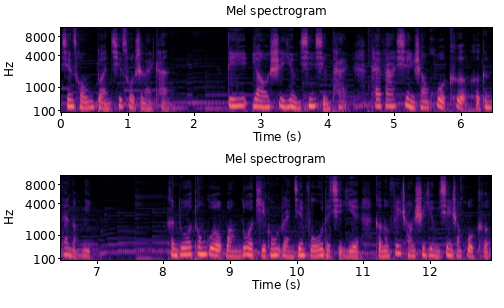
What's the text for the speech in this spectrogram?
先从短期措施来看，第一，要适应新形态，开发线上获客和跟单能力。很多通过网络提供软件服务的企业可能非常适应线上获客，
